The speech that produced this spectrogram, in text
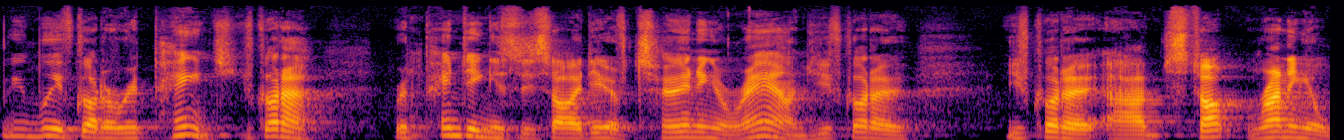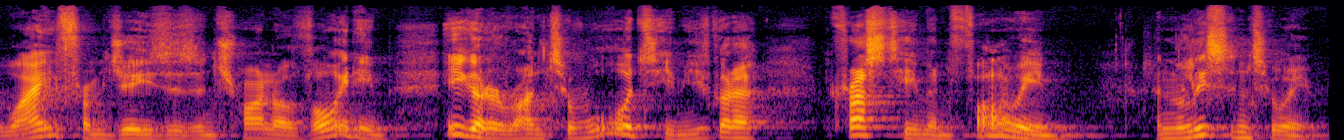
we've got to repent. You've got to. Repenting is this idea of turning around. You've got to. You've got to uh, stop running away from Jesus and trying to avoid him. You've got to run towards him. You've got to trust him and follow him and listen to him.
